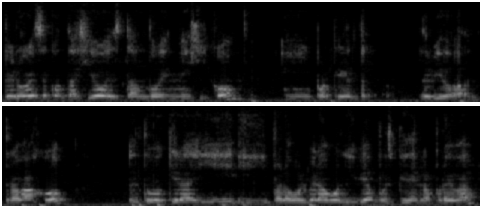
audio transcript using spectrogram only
pero ese contagio estando en México y porque debido al trabajo él tuvo que ir ahí y para volver a Bolivia pues piden la prueba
